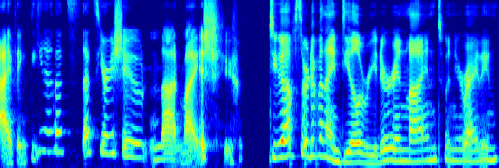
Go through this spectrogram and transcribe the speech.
i think you know that's that's your issue not my issue. Do you have sort of an ideal reader in mind when you're writing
